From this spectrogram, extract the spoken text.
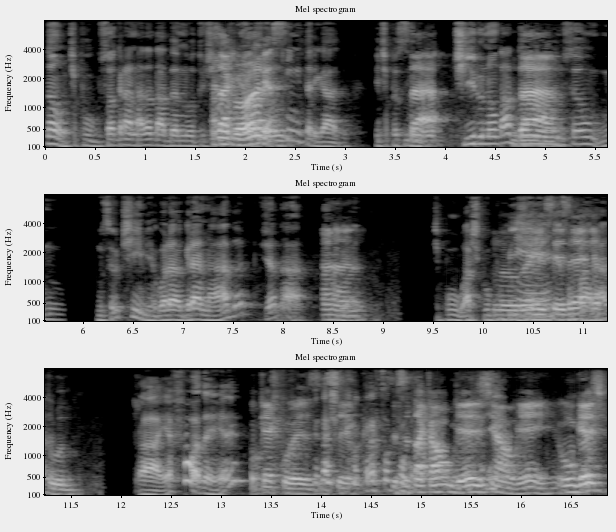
Não, tipo, só granada dá dano no outro time. Mas agora- é assim, tá ligado? E tipo assim, Dá. tiro não dá Dá. dano no seu, no, no seu time. Agora, granada já dá. Aham. Tipo, acho que o No PUBG É. tem R6 essa é, tudo. Ah, é foda, é. Qualquer coisa. Você, se você tacar um gadget em alguém, um gadget.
